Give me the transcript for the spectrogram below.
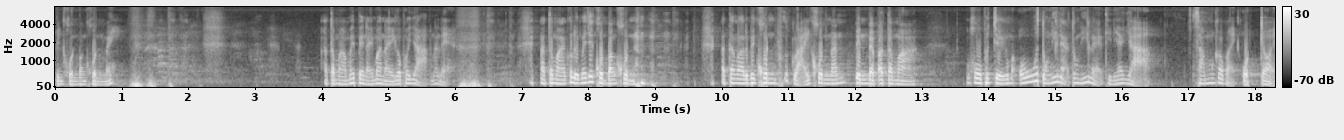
เป็นคนบางคนไหมอาตมาไม่ไปไหนมาไหนก็เพราะอยากนั่นแหละอาตมาก็เลยไม่ใช่คนบางคนอาตมาเลยเป็นคนพวกหลายคนนั้น เป็นแบบอาตมาโอ้โหพอเจอก็มาโอ้ตรงนี้แหละ ตรงนี้แหละ ทีนี้อยากซ้ำเข้าไปอดจ่อย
